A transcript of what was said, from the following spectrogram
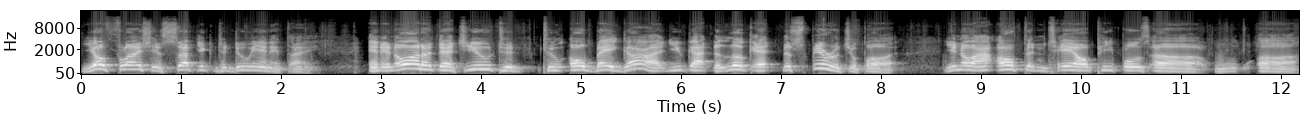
your flesh is subject to do anything. And in order that you to, to obey God, you got to look at the spiritual part. You know, I often tell people's uh, uh,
